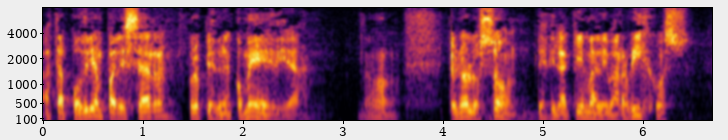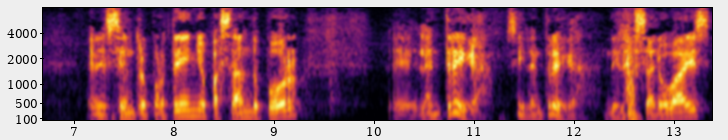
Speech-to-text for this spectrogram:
hasta podrían parecer propias de una comedia, ¿no? pero no lo son, desde la quema de barbijos en el centro porteño, pasando por eh, la entrega, sí, la entrega de Lázaro Báez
